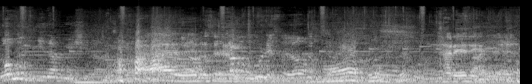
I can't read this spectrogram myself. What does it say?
너무 미남이시라. 아, 왜 그러세요? 깜짝 놀랐어요. 잘해야 되겠네.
